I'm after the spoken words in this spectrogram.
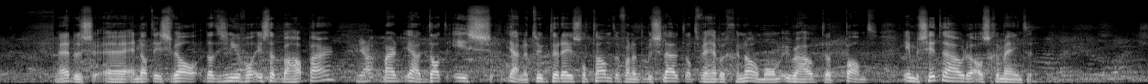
He, dus, uh, en dat is wel, dat is in ieder geval is dat behapbaar. Ja. Maar ja, dat is ja, natuurlijk de resultante van het besluit dat we hebben genomen om überhaupt dat pand in bezit te houden als gemeente.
